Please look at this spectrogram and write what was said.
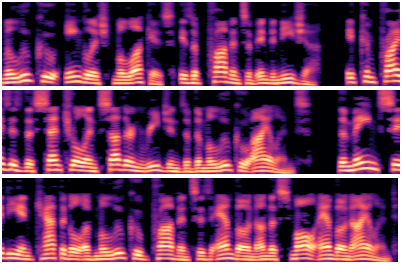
Maluku, English, Moluccas, is a province of Indonesia. It comprises the central and southern regions of the Maluku Islands. The main city and capital of Maluku province is Ambon on the small Ambon Island.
